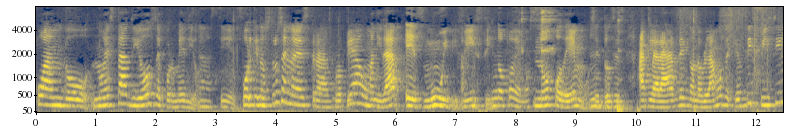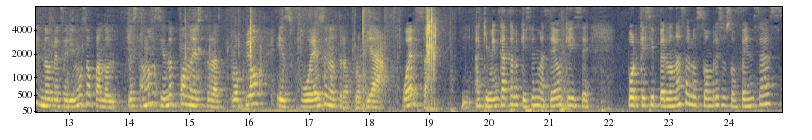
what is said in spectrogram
cuando no está Dios de por medio. Así es. Porque nosotros en nuestra propia humanidad es muy difícil. No podemos. No podemos. Entonces, aclarar de que cuando hablamos de que es difícil, nos referimos a cuando lo estamos haciendo con nuestro propio esfuerzo y nuestra propia fuerza. Aquí me encanta lo que dice en Mateo, que dice, porque si perdonas a los hombres sus ofensas,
